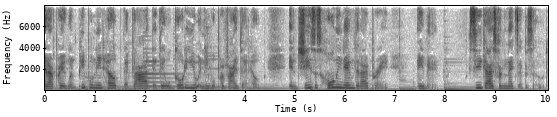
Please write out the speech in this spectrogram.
And I pray when people need help, that God, that they will go to you and you will provide that help. In Jesus' holy name that I pray. Amen. See you guys for the next episode.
